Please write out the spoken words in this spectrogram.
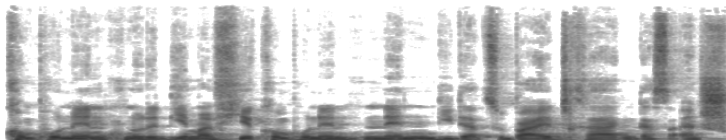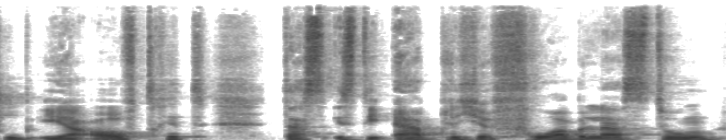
Komponenten oder dir mal vier Komponenten nennen, die dazu beitragen, dass ein Schub eher auftritt. Das ist die erbliche Vorbelastung,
